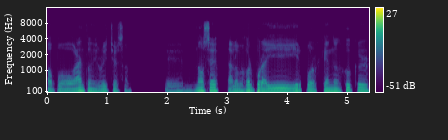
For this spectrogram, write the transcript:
o por Anthony Richardson. Eh, no sé, a lo mejor por ahí ir por Hendon Hooker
